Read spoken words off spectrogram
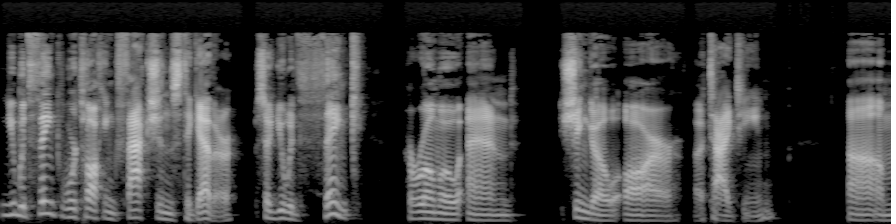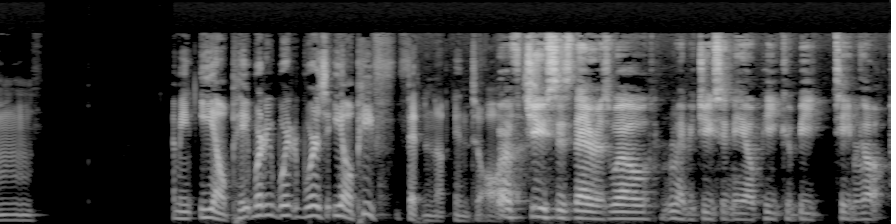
you would think we're talking factions together. So you would think Hiromu and Shingo are a tag team. Um, I mean, ELP. Where, where where's ELP fitting into all? Well, if Juice is there as well, maybe Juice and ELP could be teaming up.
